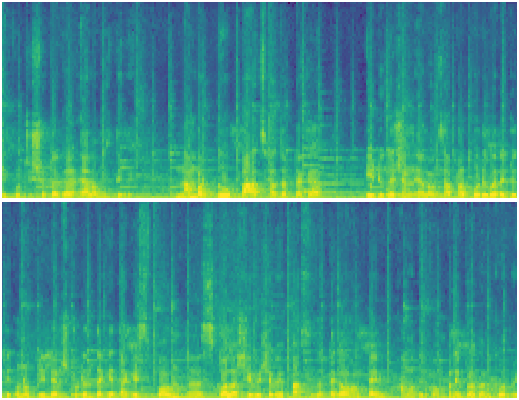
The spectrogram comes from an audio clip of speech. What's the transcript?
এই পঁচিশশো টাকা অ্যালাউন্স দেবে। নাম্বার টু পাঁচ হাজার টাকা এডুকেশন অ্যালাউন্স আপনার পরিবারে যদি কোনো ব্রিলিয়ান্ট স্টুডেন্ট থাকে, তাকে স্কলারশিপ হিসেবে পাঁচ হাজার টাকা অন টাইম আমাদের কোম্পানি প্রদান করবে।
